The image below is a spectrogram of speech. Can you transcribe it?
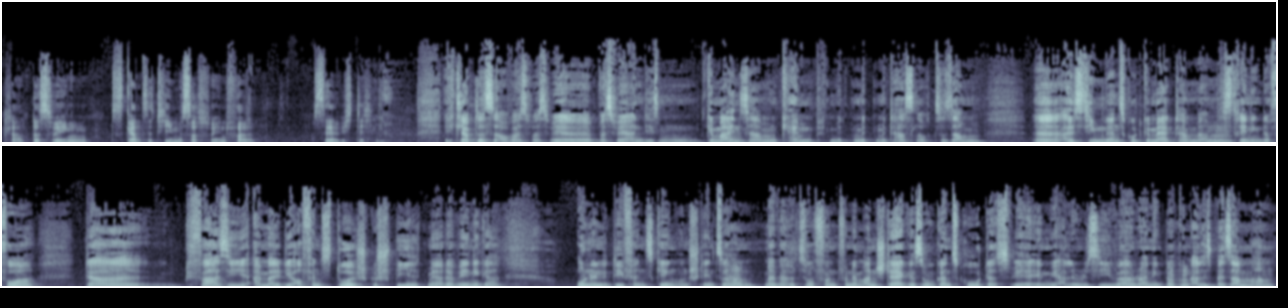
klar, deswegen das ganze Team ist auf jeden Fall sehr wichtig. Ich glaube, das ist auch was, was wir, was wir an diesem gemeinsamen Camp mit, mit, mit Haslauch zusammen äh, als Team ganz gut gemerkt haben. Wir haben mhm. das Training davor da quasi einmal die Offense durchgespielt, mehr oder weniger, ohne eine Defense gegen uns stehen zu ja. haben, weil wir halt so von, von der Mannstärke so ganz gut, dass wir irgendwie alle Receiver, Running Back mhm. und alles beisammen haben,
